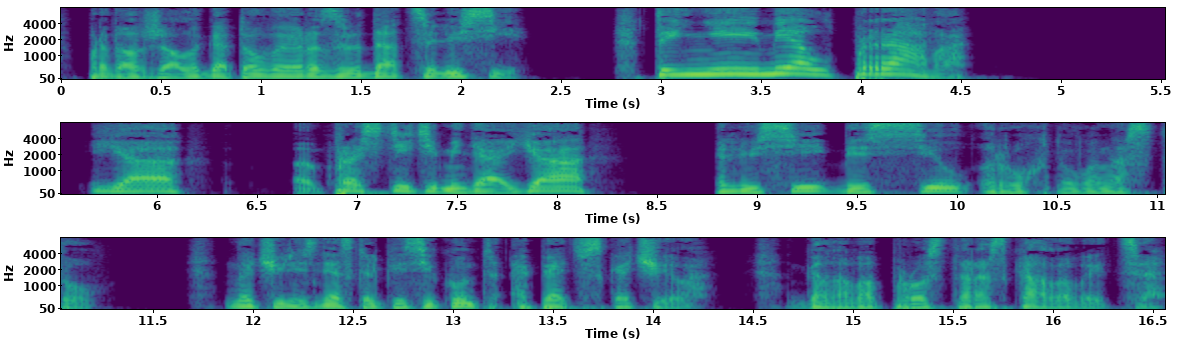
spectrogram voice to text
— продолжала готовая разрыдаться Люси. «Ты не имел права!» «Я... Простите меня, я...» Люси без сил рухнула на стул. Но через несколько секунд опять вскочила. Голова просто раскалывается.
